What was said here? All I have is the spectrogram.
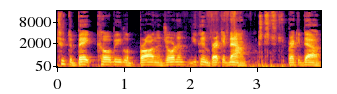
to debate Kobe, LeBron, and Jordan, you can break it down. Break it down.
